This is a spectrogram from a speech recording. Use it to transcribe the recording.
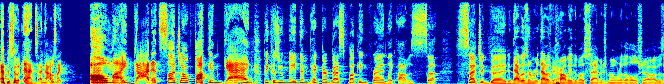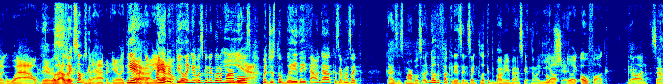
Episode ends, and I was like, oh my god, it's such a fucking gag because you made them pick their best fucking friend. Like, oh, it was su- such a good. that was a that was Yeah. probably the most savage moment of the whole show. I was like, wow. There I was was, I was like, something's gonna happen here. Like, they're yeah, not gonna, I had know. a feeling it was gonna go to marbles, Yeah. but just the way they found out because everyone's like, guys, it's marbles. I'm like, no, the fuck it isn't. It's like, look at the bottom of your basket, and they're like, oh shit. You're like, oh fuck, God. so All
